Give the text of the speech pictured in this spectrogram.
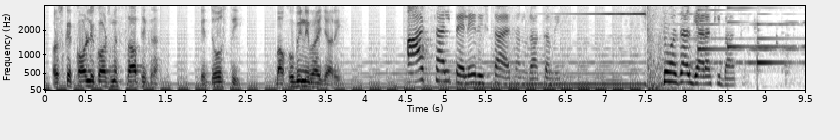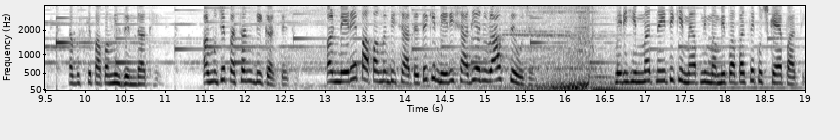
और उसके कॉल रिकॉर्ड्स में साफ़ दिख रहा है कि दोस्ती बाखूबी निभाई जा रही है। आठ साल पहले रिश्ता आया था अनुराग का मेरे। 2011 की बात है। तब उसके पापा में ज़िंदा थे और मुझे पसंद भी करते थे। और मेरे पापा में भी चाहते थे कि मेरी शादी अनुराग से हो जाए। मेरी हिम्मत नहीं थी कि मैं अपनी मम्मी पापा से कुछ कह पाती।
